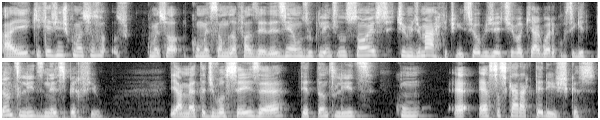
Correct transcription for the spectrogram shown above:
Aí o que, que a gente começou, começou, começamos a fazer? Desenhamos o cliente dos sonhos, time de marketing. Seu objetivo aqui agora é conseguir tantos leads nesse perfil. E a meta de vocês é ter tantos leads com essas características.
